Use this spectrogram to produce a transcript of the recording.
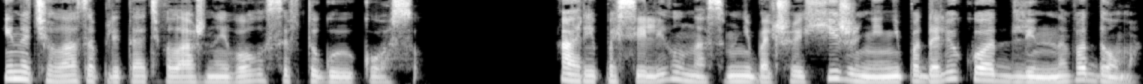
и начала заплетать влажные волосы в тугую косу. Ари поселил нас в небольшой хижине неподалеку от длинного дома.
